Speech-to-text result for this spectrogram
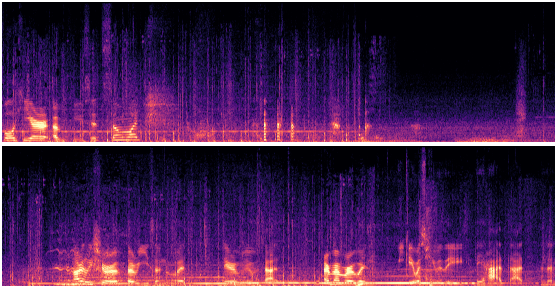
People here abuse it so much. Not really sure of the reason, but they removed that. I remember when BK was new, they they had that, and then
